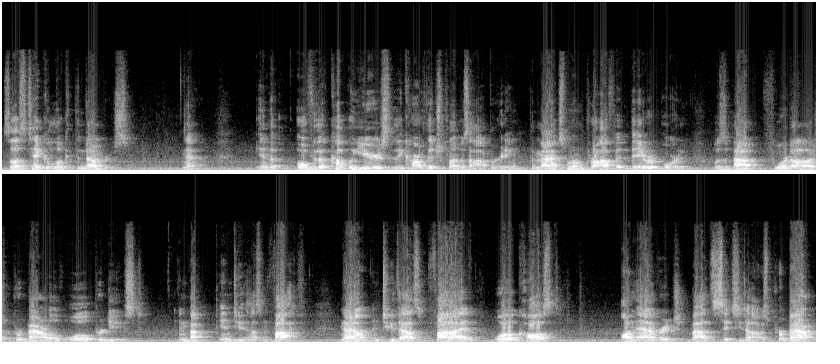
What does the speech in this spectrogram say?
So let's take a look at the numbers. Now, in the, over the couple years that the Carthage plant was operating, the maximum profit they reported was about $4 per barrel of oil produced in, about, in 2005. Now, in 2005, oil cost on average about $60 per barrel.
